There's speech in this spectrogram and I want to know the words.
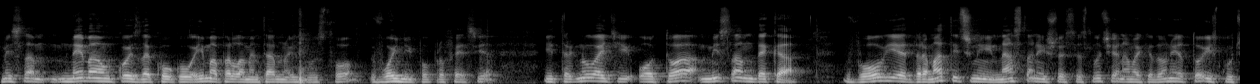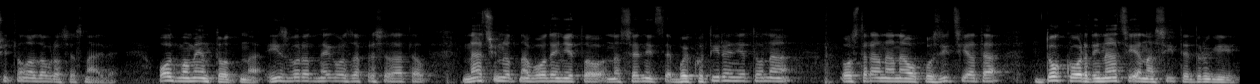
Мислам, немам кој зна колку има парламентарно искуство, војни по професија, и тргнувајќи од тоа, мислам дека во овие драматични настани што се случија на Македонија, тој исклучително добро се снајде. Од моментот на изборот него за председател, начинот на водењето на седнице, бойкотирањето на од страна на опозицијата, до координација на сите други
